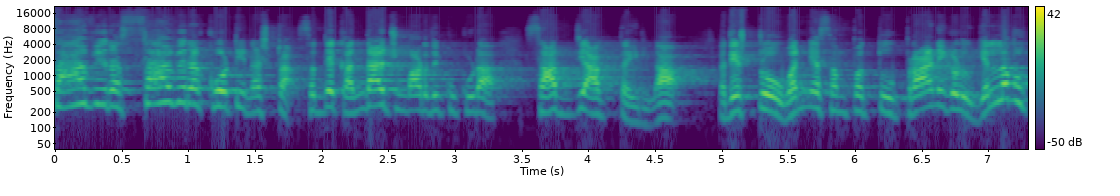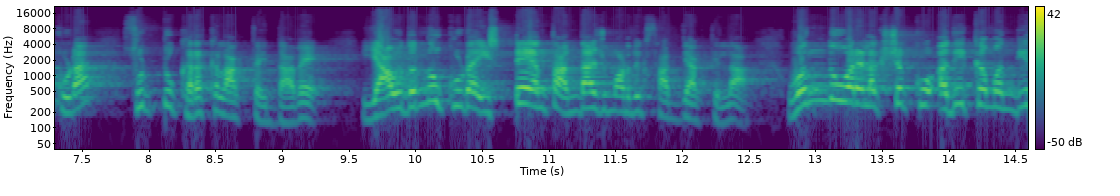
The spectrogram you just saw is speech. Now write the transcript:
ಸಾವಿರ ಸಾವಿರ ಕೋಟಿ ನಷ್ಟ. ಸದ್ಯಕ್ಕೆ ಅಂದಾಜು ಮಾಡೋದಕ್ಕೂ ಕೂಡ ಸಾಧ್ಯ ಆಗ್ತಾ ಇಲ್ಲ. ಅದೆಷ್ಟೋ ವನ್ಯ ಸಂಪತ್ತು ಪ್ರಾಣಿಗಳು ಎಲ್ಲವೂ ಕೂಡ ಸುಟ್ಟು ಕರಕಲಾಗ್ತಾ ಇದ್ದಾವೆ. ಯಾವುದನ್ನೂ ಕೂಡ ಇಷ್ಟೇ ಅಂತ ಅಂದಾಜು ಮಾಡೋದಕ್ಕೆ ಸಾಧ್ಯ ಆಗ್ತಿಲ್ಲ. ಒಂದೂವರೆ ಲಕ್ಷಕ್ಕೂ ಅಧಿಕ ಮಂದಿ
